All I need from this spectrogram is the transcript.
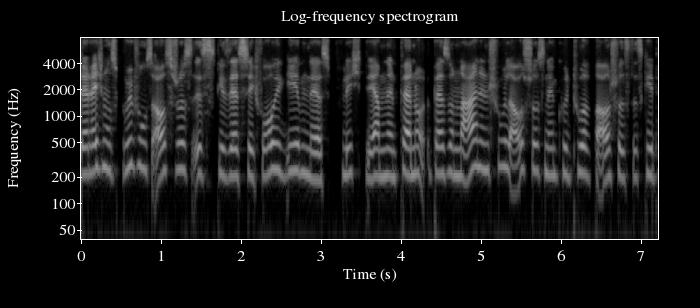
Der Rechnungsprüfungsausschuss ist gesetzlich vorgegeben, der ist Pflicht. Wir haben den Personal, den Schulausschuss, den Kulturausschuss, das geht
